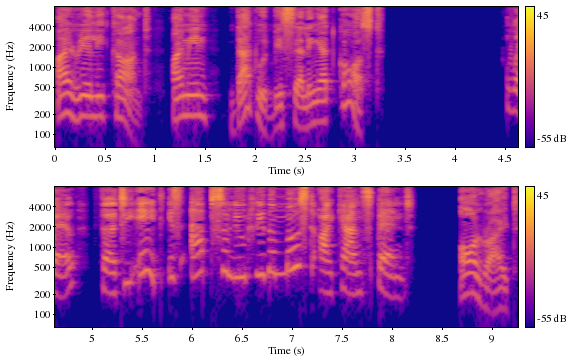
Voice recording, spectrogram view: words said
I really can't. I mean, that would be selling at cost. Well, 38 is absolutely the most I can spend. All right.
